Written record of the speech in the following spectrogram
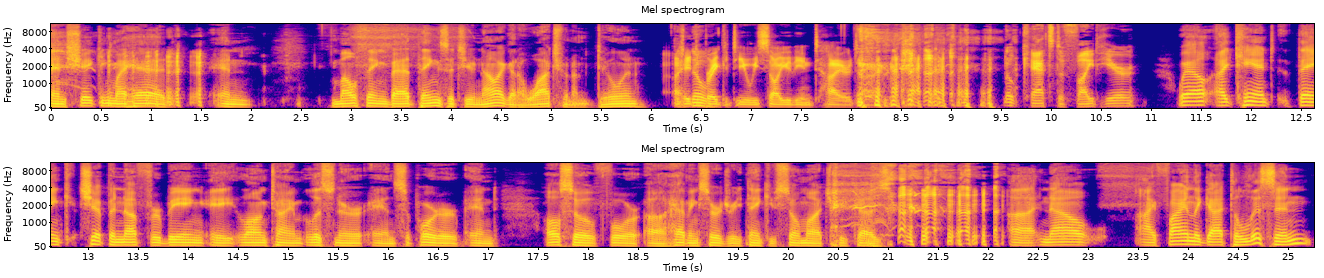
and shaking my head and mouthing bad things at you. Now I got to watch what I'm doing. I hate no- to break it to you. We saw you the entire time. no cats to fight here. Well, I can't thank Chip enough for being a longtime listener and supporter and also for uh, having surgery. Thank you so much because uh, now I finally got to listen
